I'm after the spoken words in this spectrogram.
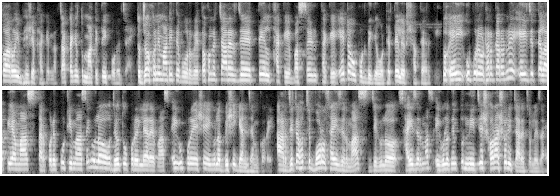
তো আর ওই ভেসে থাকে না, চারটা কিন্তু মাটিতেই পড়ে যায়। তো যখনই মাটিতে পড়বে, তখন ওই চারের যে তেল থাকে বা সেন্ট থাকে, এটা উপর দিকে ওঠে, তেলের সাথে আর কি। তো এই উপরে ওঠার কারণে এই যে তেলাপিয়া মাছ, তারপরে পুঁটি মাছ, এগুলো যেহেতু উপরের লেয়ারের মাছ, এই উপরে এসে এগুলো বেশি গ্যাঞ্জাম করে। আর যেটা হচ্ছে বড় সাইজের মাছ, যেগুলো সাইজের মাছ, এগুলো কিন্তু নিচে সরাসরি চারে চলে যায়।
